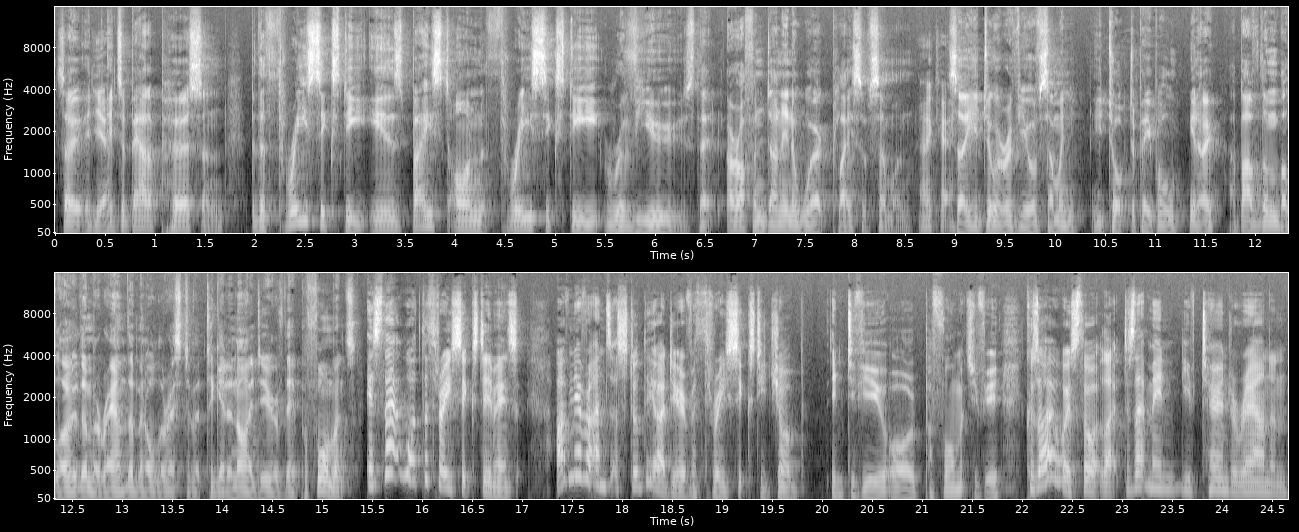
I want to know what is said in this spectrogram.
So it, Yeah. it's about a person. But the 360 is based on 360 reviews that are often done in a workplace of someone. Okay. So you do a review of someone, you talk to people, you know, above them, below them, around them, and all the rest of it to get an idea of their performance. Is that what the 360 means? I've never understood the idea of a 360 job interview or performance review because I always thought like does that mean you've turned around and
